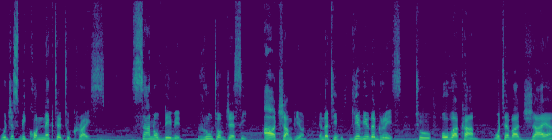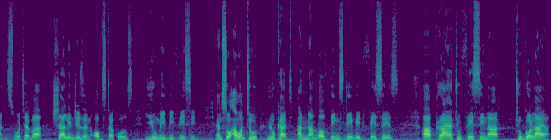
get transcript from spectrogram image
would just be connected to Christ, Son of David, root of Jesse, our champion, and that He give you the grace to overcome whatever giants, whatever challenges and obstacles you may be facing. And so I want to look at a number of things David faces uh, prior to facing up to Goliath.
